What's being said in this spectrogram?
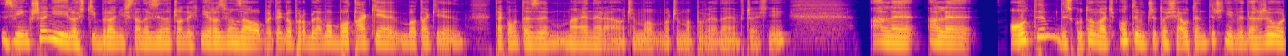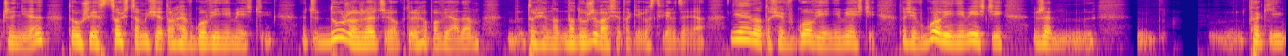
zwiększenie ilości broni w Stanach Zjednoczonych nie rozwiązałoby tego problemu, bo, takie, bo takie, taką tezę ma NRA, o czym, o czym opowiadałem wcześniej. Ale, ale o tym, dyskutować o tym, czy to się autentycznie wydarzyło, czy nie, to już jest coś, co mi się trochę w głowie nie mieści. Znaczy, dużo rzeczy, o których opowiadam, to się nadużywa się takiego stwierdzenia. Nie, no to się w głowie nie mieści. To się w głowie nie mieści, że taki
